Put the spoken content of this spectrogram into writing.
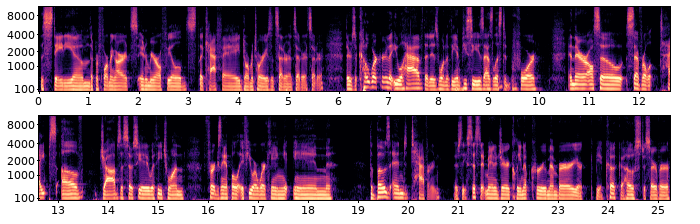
the stadium the performing arts intramural fields the cafe dormitories etc etc etc there's a coworker that you will have that is one of the npcs as listed before and there are also several types of jobs associated with each one for example if you are working in the Bow's End Tavern. There's the assistant manager, cleanup crew member, you could be a cook, a host, a server,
